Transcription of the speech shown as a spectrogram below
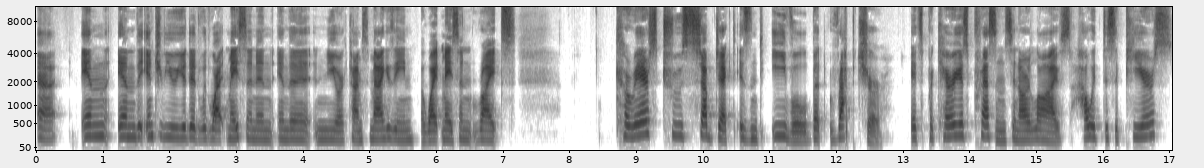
uh, in in the interview you did with Wyatt Mason in in the New York Times Magazine, Wyatt Mason writes. Carrère's true subject isn't evil, but rapture, its precarious presence in our lives, how it disappears,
